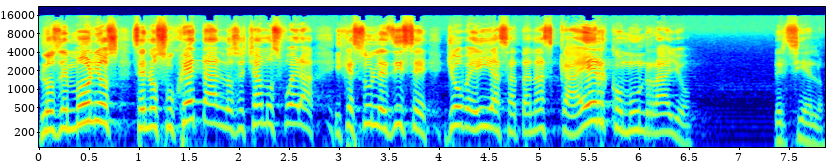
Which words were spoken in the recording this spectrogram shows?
los demonios se nos sujetan, los echamos fuera. Y Jesús les dice, yo veía a Satanás caer como un rayo del cielo.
